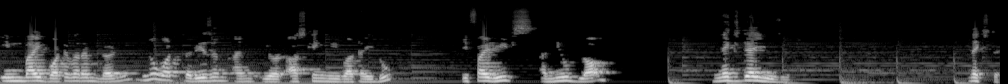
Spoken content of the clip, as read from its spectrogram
imbibe whatever I'm learning. You know what the reason I'm you're asking me what I do? If I read a new blog, next day I use it. Next day.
